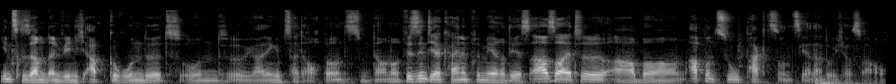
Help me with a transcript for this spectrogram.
Insgesamt ein wenig abgerundet und äh, ja, den gibt es halt auch bei uns zum Download. Wir sind ja keine primäre DSA-Seite, aber ab und zu packt es uns ja da durchaus auch.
